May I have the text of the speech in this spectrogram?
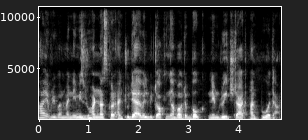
Hi everyone, my name is Rohan Naskar and today I will be talking about a book named Rich Dad and Poor Dad.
